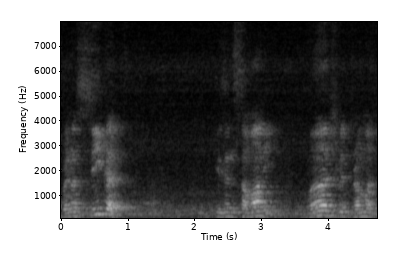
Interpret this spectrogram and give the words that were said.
When a seeker is in samadhi, merged with Brahman,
